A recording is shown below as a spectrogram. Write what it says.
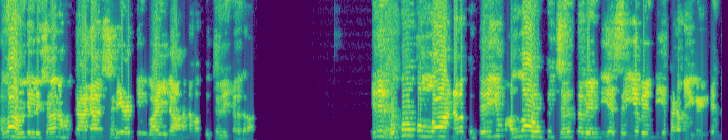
அல்லாஹு சரீரத்தின் வாயிலாக நமக்கு சொல்லித் தருகிறார். இதில் ஹுகூக்குல்லா நமக்கு தெரியும் அல்லாஹுக்கு செலுத்த வேண்டிய செய்ய வேண்டிய கடமைகள் என்ன?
